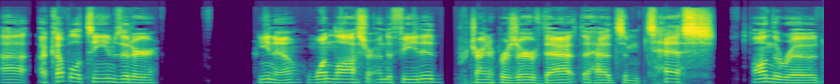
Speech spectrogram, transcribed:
uh, a couple of teams that are, you know, one loss or undefeated. We're trying to preserve that. That had some tests on the road.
